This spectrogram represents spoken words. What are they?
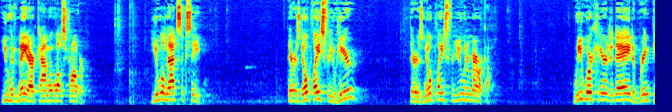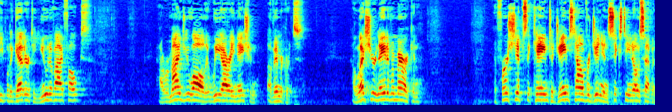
You have made our Commonwealth stronger. You will not succeed. There is no place for you here. There is no place for you in America. We work here today to bring people together, to unify folks. I remind you all that we are a nation of immigrants. Unless you're Native American, the first ships that came to Jamestown, Virginia in 1607.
